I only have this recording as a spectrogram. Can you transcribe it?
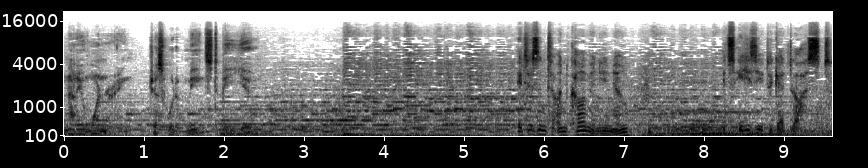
Now you're wondering just what it means to be you. It isn't uncommon, you know. It's easy to get lost.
